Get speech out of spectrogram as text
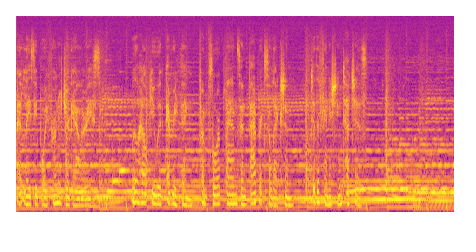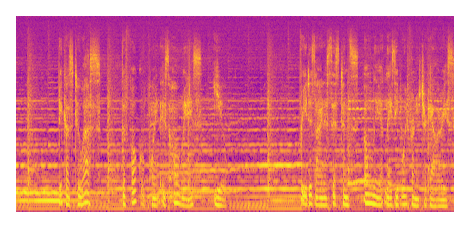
at La-Z-Boy Furniture Galleries, we'll help you with everything from floor plans and fabric selection to the finishing touches. Because to us, the focal point is always you. Free design assistance only at La-Z-Boy Furniture Galleries.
